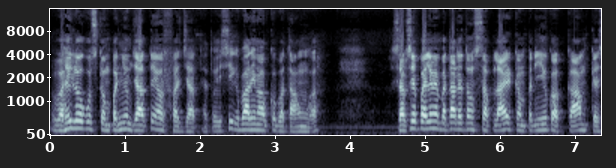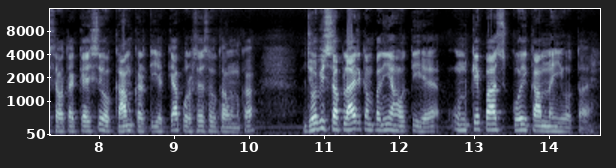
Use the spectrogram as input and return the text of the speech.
वही लोग उस कंपनी में जाते हैं और फंस जाते हैं। तो इसी के बारे में आपको बताऊँगा। सबसे पहले मैं बता देता हूँ, सप्लायर कंपनियों का काम कैसा होता है, कैसे वो काम करती है, क्या प्रोसेस होता है उनका। जो भी सप्लायर कंपनियाँ होती है, उनके पास कोई काम नहीं होता है।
